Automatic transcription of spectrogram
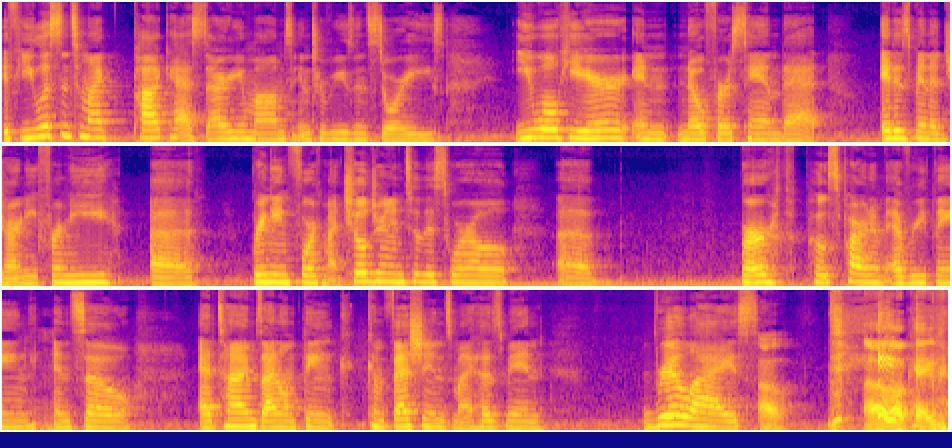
if you listen to my podcast diary of moms interviews and stories you will hear and know firsthand that it has been a journey for me uh, bringing forth my children into this world, uh, birth, postpartum, everything. Mm-hmm. And so at times, I don't think confessions, my husband realized. oh oh okay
